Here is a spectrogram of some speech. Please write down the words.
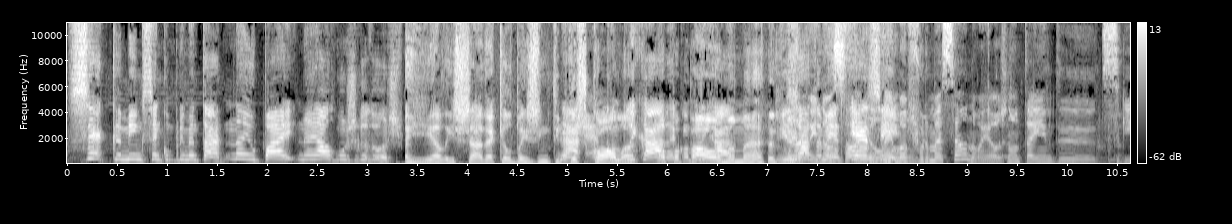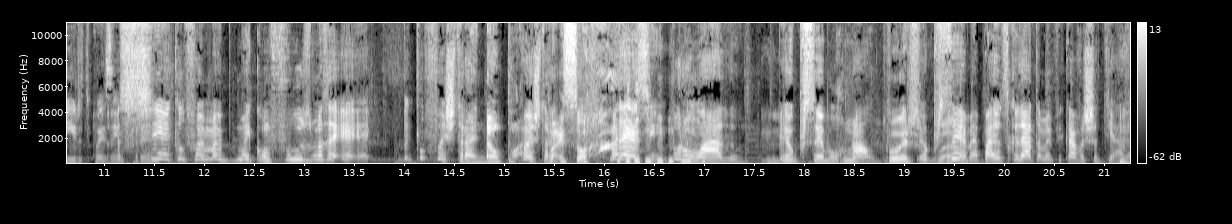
segue caminho sem cumprimentar nem o pai, nem alguns jogadores. Aí é lixado, é aquele beijinho tipo Não, da é escola. complicado, ao é papá ou à complicado. mamãe. Não, e não Exatamente, só, é ele tem assim. uma formação, não é? Eles não têm de, de seguir depois em frente. Sim, aquilo foi meio, meio confuso, mas é, é- é- aquilo foi estranho. É o pai. Foi estranho. Pai só. Mas é assim, por um lado, eu percebo o Ronaldo. Pois, Eu claro. percebo, epá, eu se calhar também ficava chateada.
